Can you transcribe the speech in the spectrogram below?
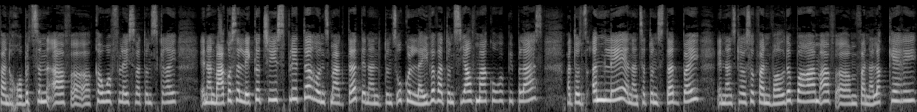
van Robertson af uh, koue vleis wat ons kry. En dan maak ons 'n lekker cheese splitter ons maak dit en dan het ons ook olywe wat ons self maak op die plaas wat ons inlê en dan sit ons dit by. En dan kry ons ook van wilde palm af um, van hulle curry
